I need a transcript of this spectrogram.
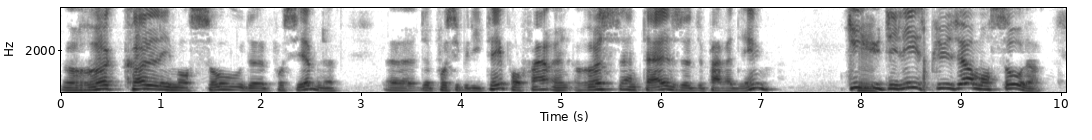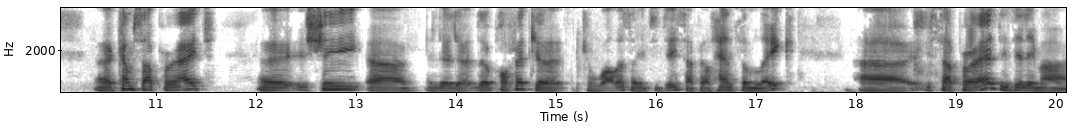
recolle les morceaux de possibles, euh, de possibilités pour faire une resynthèse du paradigme qui hmm. utilise plusieurs morceaux là. Euh, comme ça peut être euh, chez le, le, prophète que, que, Wallace a étudié, s'appelle Handsome Lake. Ça peut être des éléments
